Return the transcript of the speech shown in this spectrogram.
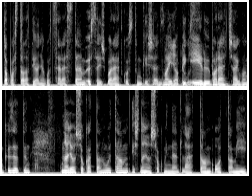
tapasztalati anyagot szereztem, össze is barátkoztunk, és egy mai napig élő barátság van közöttünk. Nagyon sokat tanultam, és nagyon sok mindent láttam ott, ami,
